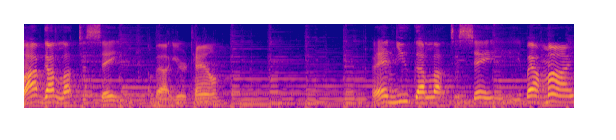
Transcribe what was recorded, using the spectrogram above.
Well, I've got a lot to say about your town. And you've got a lot to say about mine.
